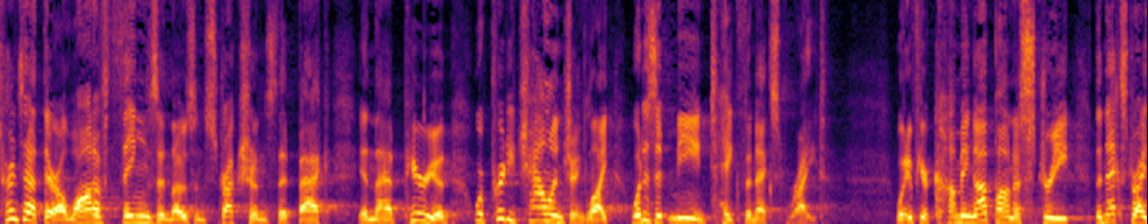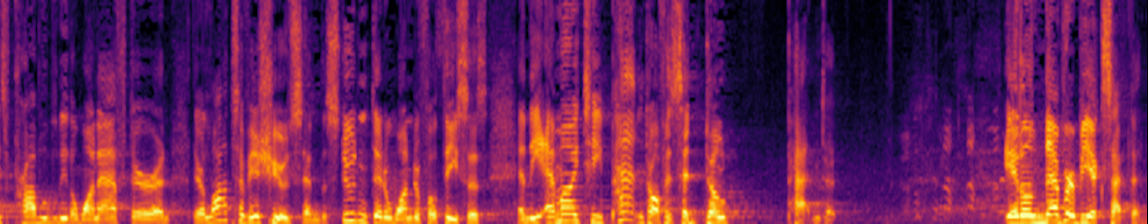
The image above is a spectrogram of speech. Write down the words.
Turns out there are a lot of things in those instructions that back in that period were pretty challenging. Like, what does it mean, take the next right? Well, if you're coming up on a street, the next right's probably the one after, and there are lots of issues. And the student did a wonderful thesis, and the MIT patent office said, don't patent it. It'll never be accepted.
